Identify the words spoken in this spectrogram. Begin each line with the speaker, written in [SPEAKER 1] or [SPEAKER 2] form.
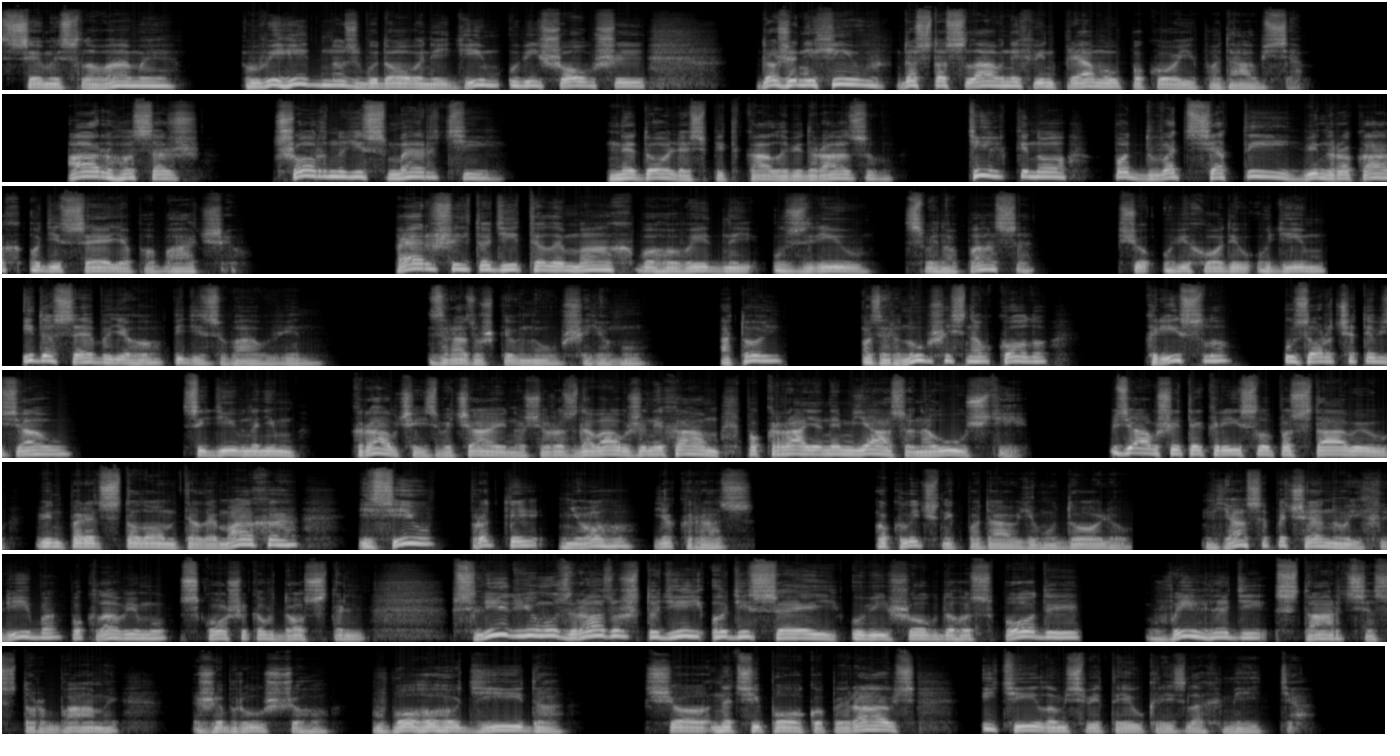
[SPEAKER 1] З цими словами, в вигідно збудований дім, увійшовши, до женихів достославних він прямо в покої подався. Аргоса ж чорної смерті недоля спіткала відразу, тільки но по двадцяти він роках Одіссея побачив. Перший тоді телемах боговидний узрів свинопаса, що увіходив у дім, і до себе його підізвав він, зразу ж кивнувши йому. А той, озирнувшись навколо, крісло узорчате взяв, сидів на нім кравчий, звичайно, що роздавав женихам покраєне м'ясо на ушті. Взявши те крісло, поставив він перед столом телемаха і сів проти нього якраз. Окличник подав йому долю. М'яса печеного і хліба поклав йому з кошика вдосталь. Вслід йому зразу ж тоді й Одісей увійшов до господи в вигляді старця з торбами, жебрущого, вбогого діда, що на ціпок опиравсь і тілом світив крізь лахміття.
